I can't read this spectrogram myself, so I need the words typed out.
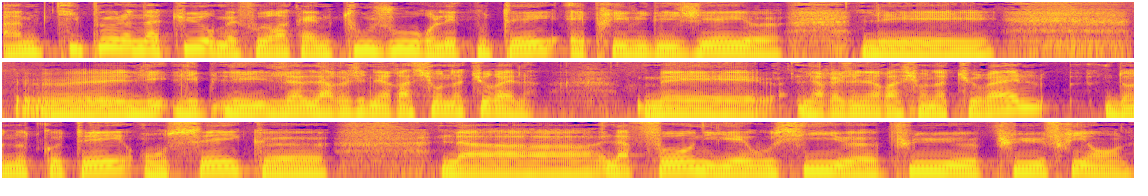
un petit peu la nature, mais il faudra quand même toujours l'écouter et privilégier les, les, les la, la régénération naturelle. Mais la régénération naturelle, d'un autre côté, on sait que la, la faune y est aussi euh, plus plus friande.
